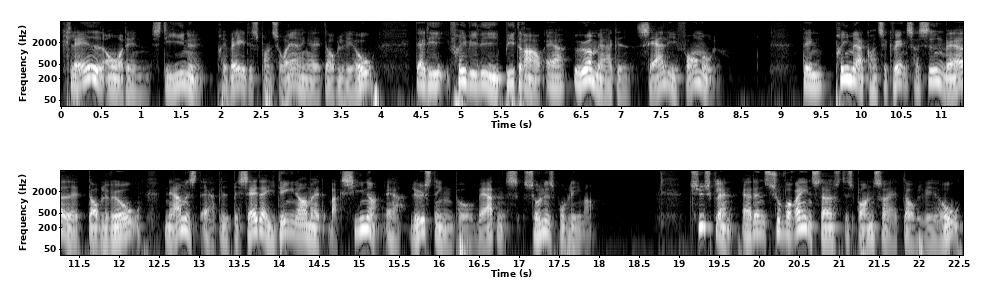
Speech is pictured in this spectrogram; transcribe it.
klagede over den stigende private sponsorering af WHO, da de frivillige bidrag er øremærket særlige formål. Den primære konsekvens har siden været, at WHO nærmest er blevet besat af ideen om, at vacciner er løsningen på verdens sundhedsproblemer. Tyskland er den suverænt største sponsor af WHO,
